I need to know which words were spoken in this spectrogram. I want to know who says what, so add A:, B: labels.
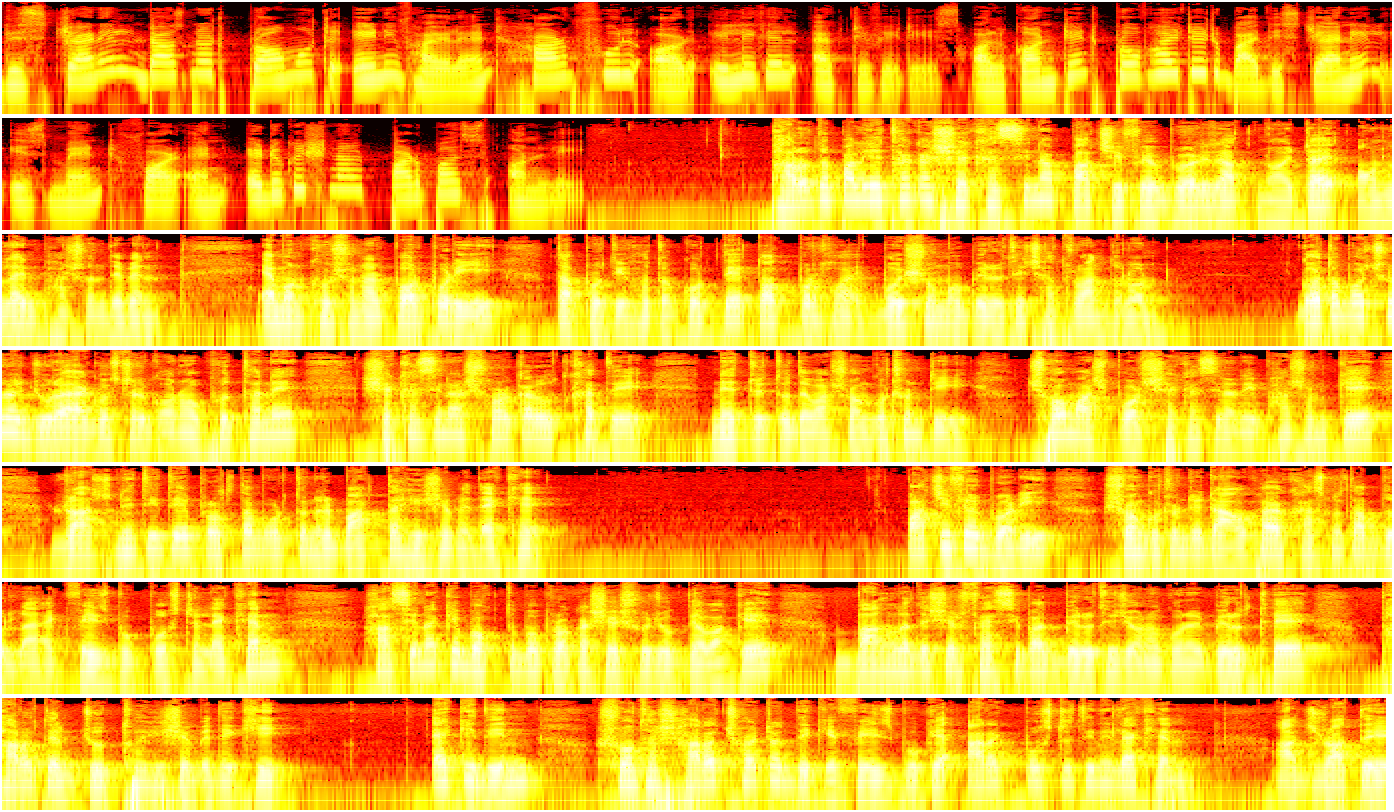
A: This channel does not promote any violent, harmful, or illegal activities. All content provided by this channel is meant for an educational purpose only.
B: ভারতে পালিয়ে থাকা শেখ হাসিনা পাঁচই ফেব্রুয়ারি রাত নয়টায় online ভাষণ দেবেন এমন ঘোষণার পরপরই তা প্রতিহত করতে তৎপর হয় বৈষম্য বিরোধী ছাত্র আন্দোলন গত বছরের জুলাই আগস্টের গণ অভ্যুত্থানে শেখ হাসিনার সরকার উৎখাতে নেতৃত্ব দেওয়া সংগঠনটি ছ মাস পর শেখ হাসিনার এই ভাষণকে রাজনীতিতে প্রত্যাবর্তনের বার্তা হিসেবে দেখে। পাঁচই ফেব্রুয়ারি সংগঠনটির আহ্বায়ক হাসনত আবদুল্লাহ এক ফেসবুক পোস্টে লেখেন, হাসিনাকে বক্তব্য প্রকাশের সুযোগ দেওয়াকে বাংলাদেশের ফ্যাসিবাদ বিরোধী জনগণের বিরুদ্ধে ভারতের যুদ্ধ হিসেবে দেখি। একই দিন সন্ধ্যা সাড়ে ছয়টার দিকে ফেসবুকে আরেক পোস্টে তিনি লেখেন আজ রাতে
